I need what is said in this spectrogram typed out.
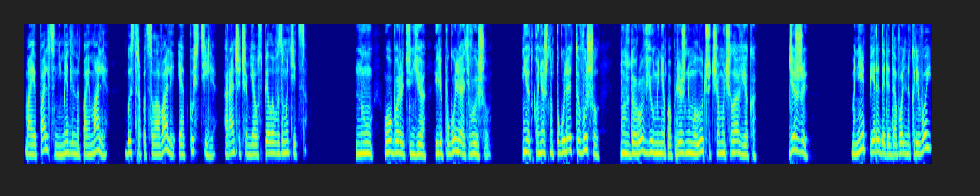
Мои пальцы немедленно поймали, быстро поцеловали и отпустили, раньше, чем я успела возмутиться. «Ну, оборотень я или погулять вышел?» «Нет, конечно, погулять-то вышел, но здоровье у меня по-прежнему лучше, чем у человека. Держи». Мне передали довольно кривой,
